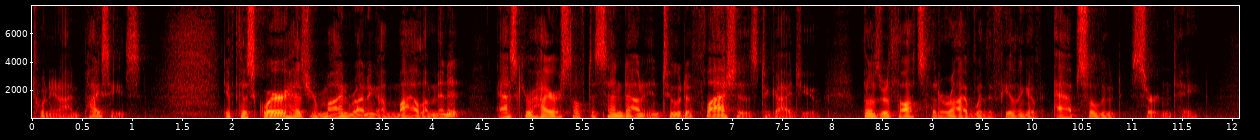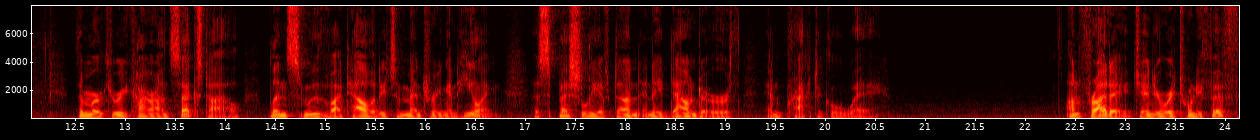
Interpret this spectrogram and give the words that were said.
29 Pisces. If the square has your mind running a mile a minute, ask your higher self to send down intuitive flashes to guide you. Those are thoughts that arrive with a feeling of absolute certainty. The Mercury Chiron sextile lends smooth vitality to mentoring and healing, especially if done in a down to earth and practical way. On Friday, January 25th,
